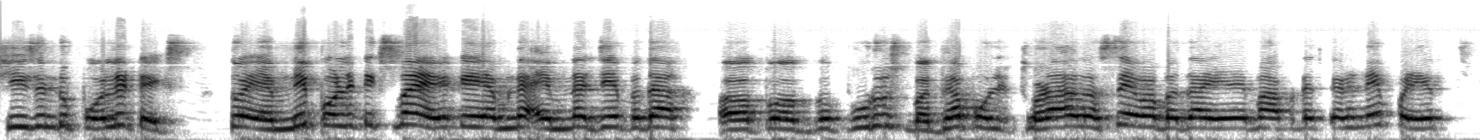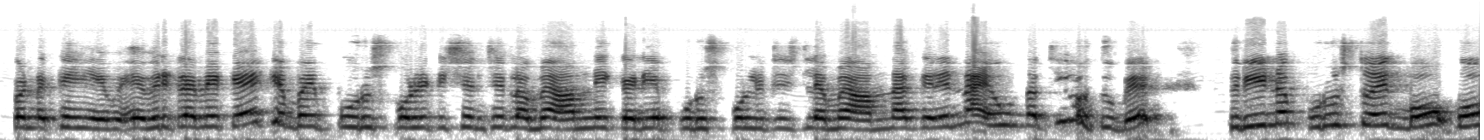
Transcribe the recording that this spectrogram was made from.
she in to politics તો એમની પોલિટિક્સમાં કે એમના એમના જે બધા પુરુષ બધા થોડા હશે એવા બધા એમાં આપણે અત્યારે નહીં પડીએ. પણ કઈ એવરી ટાઈમ એ કહે કે ભાઈ પુરુષ પોલિટિશિયન છે એટલે અમે આમ નહીં કરીએ, પુરુષ પોલિટિશિયન એટલે અમે આમ ના કરીએ. ના, એવું નથી હોતું બેન. સ્ત્રી ને પુરુષ તો એક બહુ બહુ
